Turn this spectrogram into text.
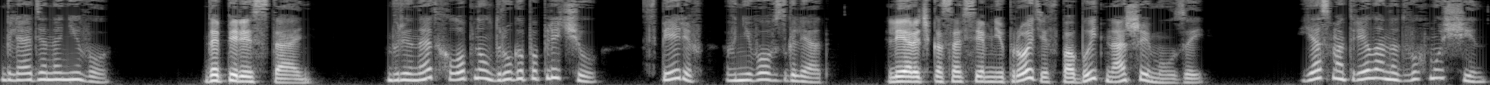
глядя на него. Да перестань. Брюнет хлопнул друга по плечу, вперев в него взгляд. Лерочка совсем не против побыть нашей музой. Я смотрела на двух мужчин,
